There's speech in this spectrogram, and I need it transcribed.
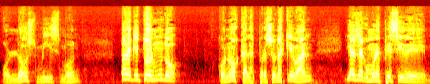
o los mismos para que todo el mundo conozca a las personas que van y haya como una especie de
